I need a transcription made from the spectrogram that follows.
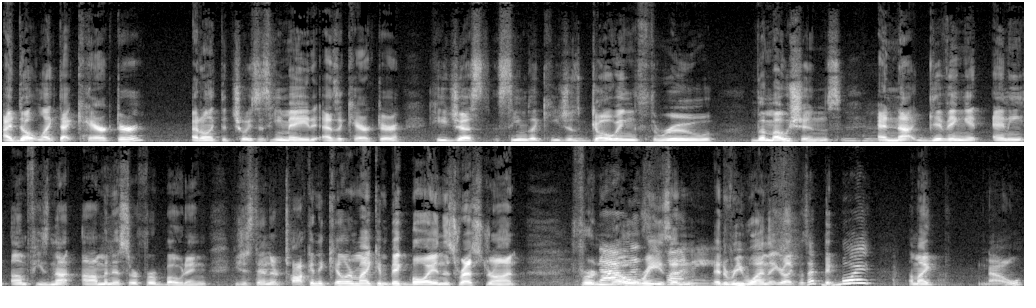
I don't like that character. I don't like the choices he made as a character. He just seems like he's just going through the motions mm-hmm. and not giving it any umph. He's not ominous or foreboding. He's just standing there talking to Killer Mike and Big Boy in this restaurant for That no reason. funny. And rewind that, you're like, was that Big Boy? I'm like, no.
